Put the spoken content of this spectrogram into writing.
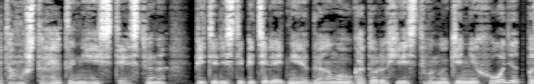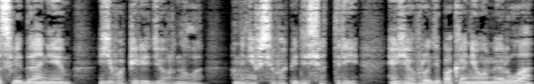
Потому что это неестественно. 55-летние дамы, у которых есть внуки, не ходят по свиданиям. Его передернуло. Мне всего 53, и я вроде пока не умерла.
